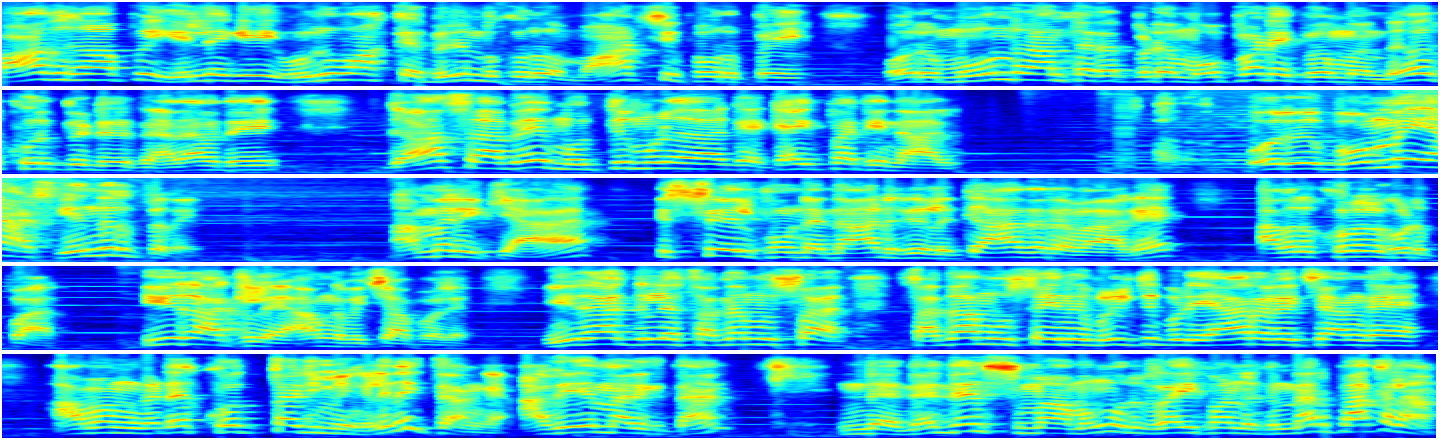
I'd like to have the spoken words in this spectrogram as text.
பாதுகாப்பு எல்லையை உருவாக்க விரும்புகிறோம். ஆட்சி பொறுப்பை ஒரு மூன்றாம் தரப்பிடம் ஒப்படைப்போம் என்று அவர் குறிப்பிட்டிருக்கிறார். அதாவது காசாவை முற்றுமுழுதாக கைப்பற்றினால் ஒரு பொம்மை ஆட்சியை நிறுத்துறேன் அமெரிக்கா இஸ்ரேல் போன்ற நாடுகளுக்கு ஆதரவாக அவர் குரல் கொடுப்பார். ஈராக்ல அவங்க வச்சா போல. ஈராக்ல சதாம் ஹுசா சதாம் ஹுசைனை வீழ்த்திப்படி யாரை வச்சாங்க? அவங்களோட கொத்தடிமைகளை வைத்தாங்க. அதே மாதிரி தான் இந்த நெதன்ஸ் மாமும் ஒரு ட்ரை பண்ணுகின்றார் பார்க்கலாம்.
